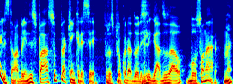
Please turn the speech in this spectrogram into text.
eles estão abrindo espaço para quem crescer, para os procuradores ligados ao Bolsonaro. Né?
